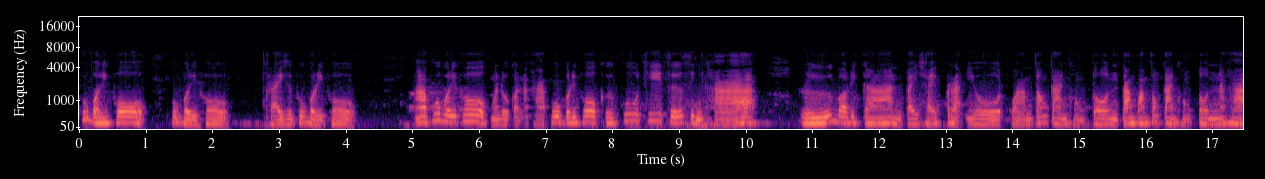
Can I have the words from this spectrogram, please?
ผู้บริโภค ผู้บริโภค ใครคือผู้บริโภค ผู้บริโภคมาดูก่อนนะคะ ผู้บริโภคคือผู้ที่ซื้อสินค้า หรือบริการไปใช้ประโยชน์ความต้องการของตน ตามความต้องการของตนนะคะ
